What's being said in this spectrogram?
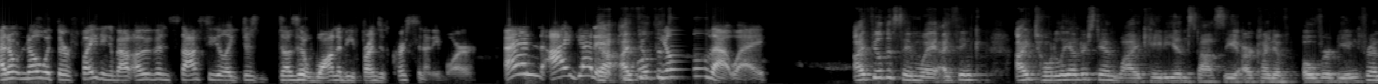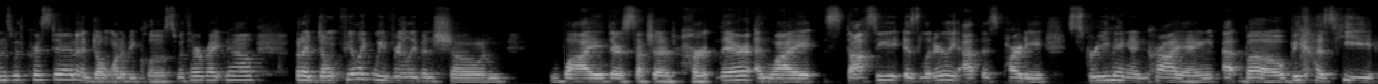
I don't know what they're fighting about, other than Stassi like just doesn't want to be friends with Kristen anymore. And I get it. Yeah, I feel feel that way. I feel the same way. I think I totally understand why Katie and Stassi are kind of over being friends with Kristen and don't want to be close with her right now. But I don't feel like we've really been shown why there's such a hurt there and why Stassi is literally at this party screaming and crying at Beau because he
